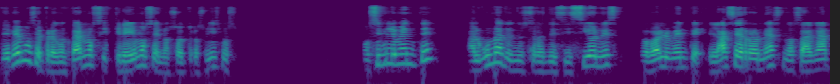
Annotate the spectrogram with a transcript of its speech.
debemos de preguntarnos si creemos en nosotros mismos. Posiblemente algunas de nuestras decisiones, probablemente las erróneas, nos hagan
